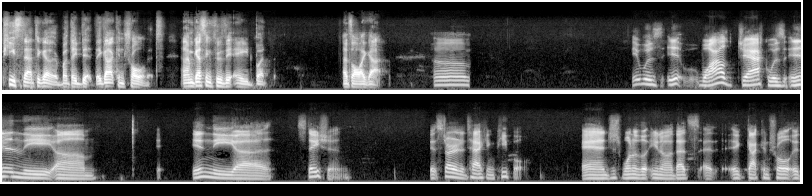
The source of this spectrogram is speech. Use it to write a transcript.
piece that together, but they did. They got control of it. And I'm guessing through the aid, but that's all I got. Um it was it while Jack was in the um in the uh station. It started attacking people. And just one of the you know that's uh, it got control it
